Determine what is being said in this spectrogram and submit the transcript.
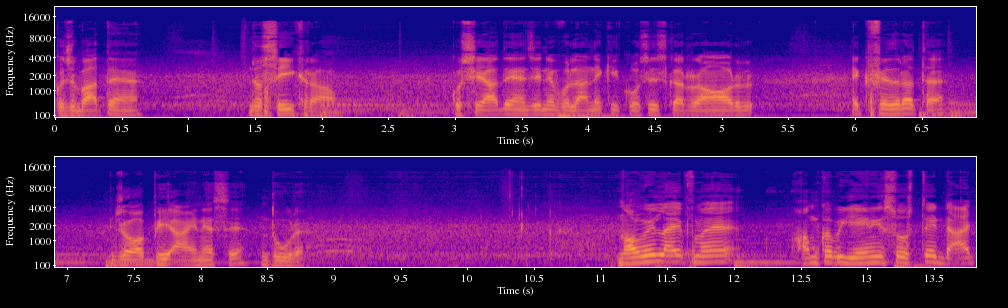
कुछ बातें हैं जो सीख रहा हूँ। कुछ यादें हैं जिन्हें भुलाने की कोशिश कर रहा हूँ और एक फितरत है जो अभी आईने से दूर है। नॉर्मल लाइफ में हम कभी ये नहीं सोचते, डैट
